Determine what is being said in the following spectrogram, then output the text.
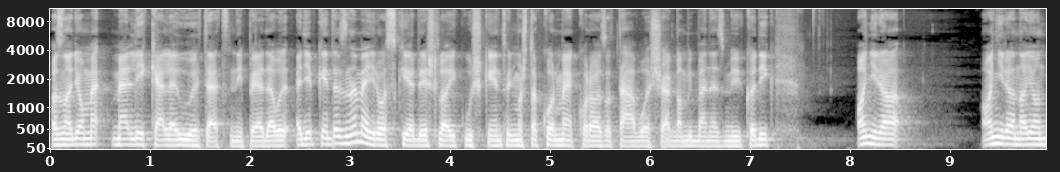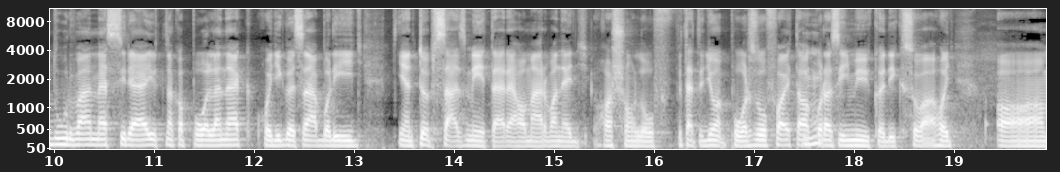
az nagyon me- mellé kell leültetni például. Egyébként ez nem egy rossz kérdés laikusként, hogy most akkor mekkora az a távolság, amiben ez működik. Annyira annyira nagyon durván messzire eljutnak a pollenek, hogy igazából így ilyen több száz méterre, ha már van egy hasonló, tehát egy olyan porzófajta, uh-huh. akkor az így működik. Szóval, hogy a,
